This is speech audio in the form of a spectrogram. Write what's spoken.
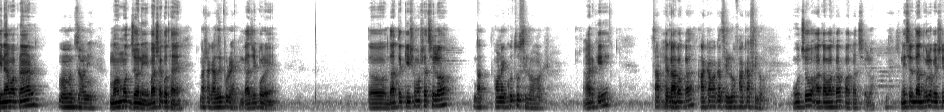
কি নাম আপনার? মোহাম্মদ জনি। মোহাম্মদ জনি বাসা কোথায়? বাসা গাজীপুরে। গাজীপুরে। তো দাঁতে কি সমস্যা ছিল? দাঁত অনেক উঁচু ছিল আমার। আর কি? চারটে আঁকা দাঁত আঁকা বাঁকা ছিল ফাঁকা ছিল। উঁচু আঁকা বাঁকা পাকা ছিল। নিচের দাঁতগুলো বেশি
